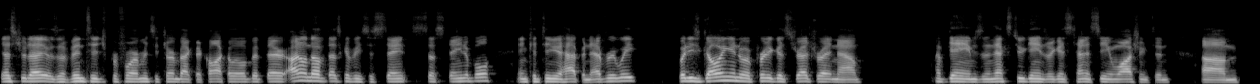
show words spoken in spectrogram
yesterday. It was a vintage performance. He turned back the clock a little bit there. I don't know if that's going to be sustain- sustainable and continue to happen every week, but he's going into a pretty good stretch right now of games. The next two games are against Tennessee and Washington. Um,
